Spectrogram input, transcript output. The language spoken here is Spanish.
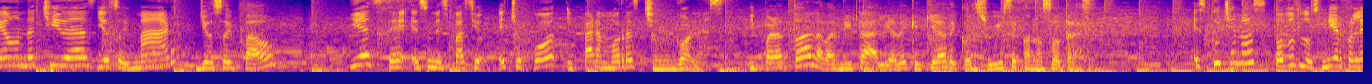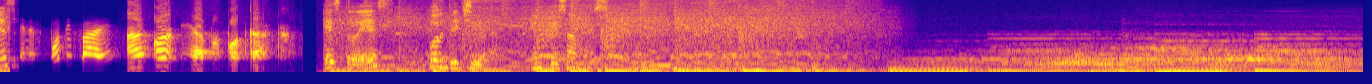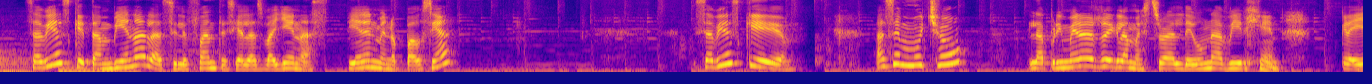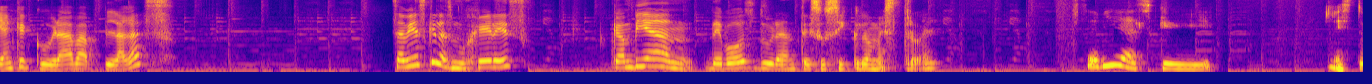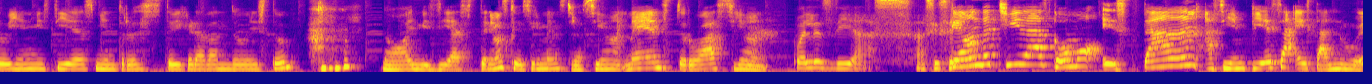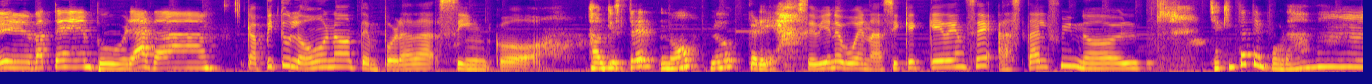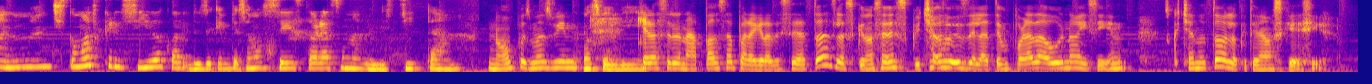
¿Qué onda chidas? Yo soy Mar. Yo soy Pau. Y este es un espacio hecho por y para morras chingonas. Y para toda la bandita aliada que quiera deconstruirse con nosotras. Escúchanos todos los miércoles en Spotify, Anchor y Apple Podcast. Esto es Ponte Chida. Empezamos. ¿Sabías que también a las elefantes y a las ballenas tienen menopausia? ¿Sabías que hace mucho la primera regla menstrual de una virgen creían que curaba plagas? ¿Sabías que las mujeres cambian de voz durante su ciclo menstrual? ¿Sabías que estoy en mis días mientras estoy grabando esto? no, en mis días. Tenemos que decir menstruación. Menstruación. ¿Cuáles días? Así se... ¿Qué onda, chidas? ¿Cómo están? Así empieza esta nueva temporada. Capítulo 1, temporada 5. Aunque usted no lo crea. Se viene buena, así que quédense hasta el final. Ya quinta temporada, no manches, ¿cómo has crecido desde que empezamos esto? Eras una bebecita. No, pues más bien quiero hacer una pausa para agradecer a todas las que nos han escuchado desde la temporada 1 y siguen escuchando todo lo que tenemos que decir.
